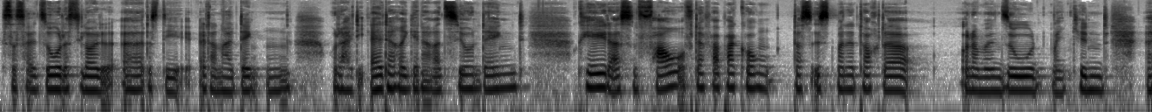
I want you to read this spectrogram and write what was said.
ist das halt so, dass die Leute, äh, dass die Eltern halt denken oder halt die ältere Generation denkt, okay, da ist ein V auf der Verpackung, das ist meine Tochter oder mein Sohn, mein Kind, äh,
